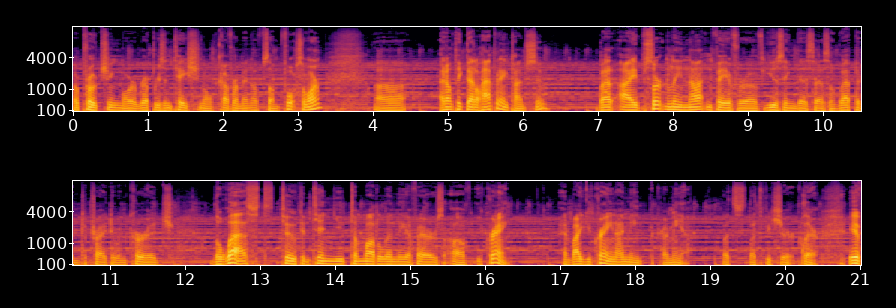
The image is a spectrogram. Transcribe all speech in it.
approaching more representational government of some form. Uh, I don't think that'll happen anytime soon, but I'm certainly not in favor of using this as a weapon to try to encourage the West to continue to muddle in the affairs of Ukraine. And by Ukraine, I mean the Crimea. Let's let's be sure clear. If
